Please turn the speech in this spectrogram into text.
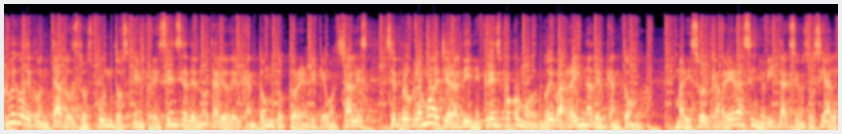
Luego de contados los puntos en presencia del notario del cantón, doctor Enrique González, se proclamó a Geraldine Crespo como nueva reina del cantón. Marisol Cabrera, señorita Acción Social,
